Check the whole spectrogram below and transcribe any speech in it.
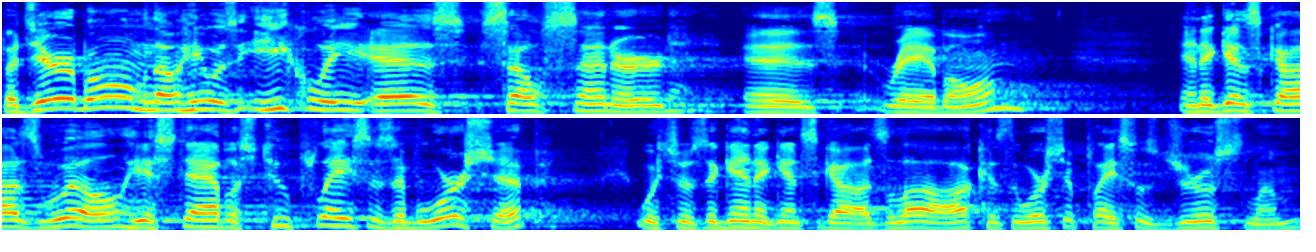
But Jeroboam, though he was equally as self centered as Rehoboam, and against God's will, he established two places of worship, which was again against God's law, because the worship place was Jerusalem.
